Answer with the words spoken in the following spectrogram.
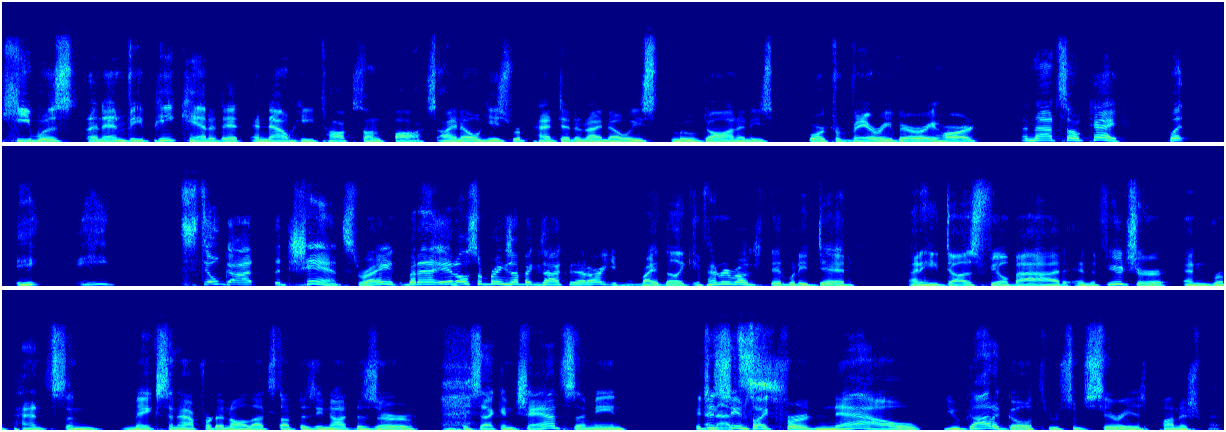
he was an MVP candidate, and now he talks on Fox. I know he's repented, and I know he's moved on, and he's worked very, very hard, and that's okay. But he he still got the chance, right? But uh, it also brings up exactly that argument, right? Like if Henry Ruggs did what he did, and he does feel bad in the future and repents and makes an effort and all that stuff, does he not deserve a second chance? I mean, it just seems like for now, you got to go through some serious punishment.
